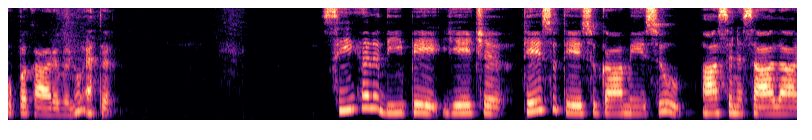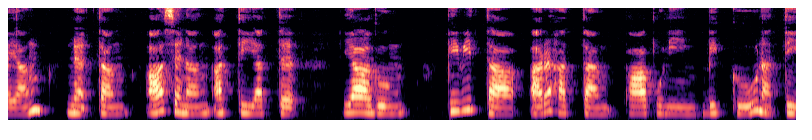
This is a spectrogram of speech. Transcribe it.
උපකාර වනු ඇත. සීහල දීපේ යේච තේසු තේසු ගාමේසු ආසන ශාලායන් න තං ආසනං අත්ති යත්ත යාගුම් පිවිත්තා අරහත්තං පාපුණීන් බික්ඛු නත්ති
